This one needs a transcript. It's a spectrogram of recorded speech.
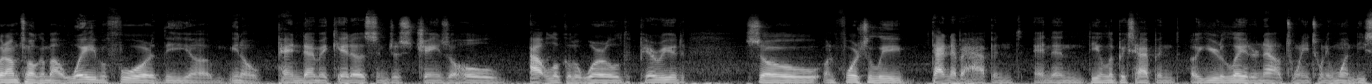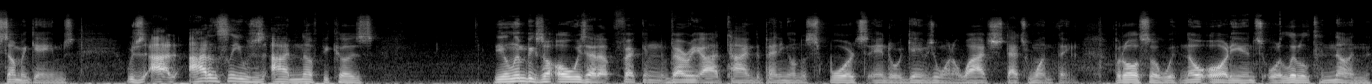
but I'm talking about way before the uh, you know pandemic hit us and just changed the whole outlook of the world. Period. So unfortunately, that never happened. And then the Olympics happened a year later. Now, 2021, these summer games, which is odd. Honestly, it was just odd enough because the Olympics are always at a fucking very odd time, depending on the sports and or games you want to watch. That's one thing. But also with no audience or little to none,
